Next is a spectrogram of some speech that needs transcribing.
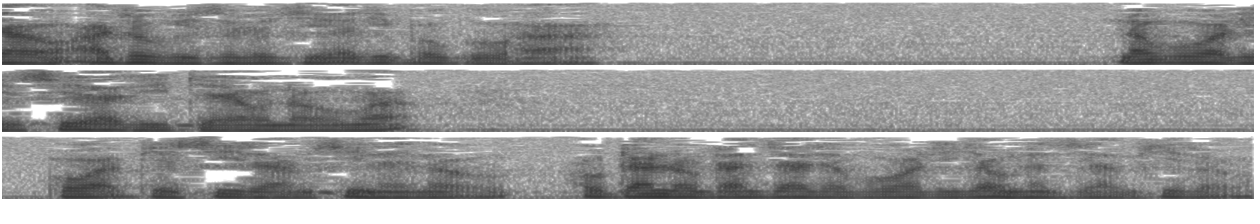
ရအောင်အားထုတ်ပြီဆိုလို့ရှိရင်အဲ့ဒီပုဂ္ဂိုလ်ဟာနောက်ဘဝဒီဆရာကြီးတရားတော်မှာဘဝပစ္စည်းတာမရှိနိုင်တော့အောက်တန်းလောက်တန်းကြတဲ့ဘဝဒီရောက်နေကြမရှိတော့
